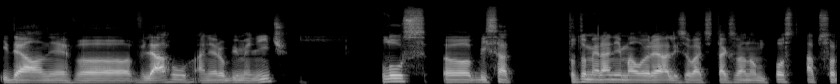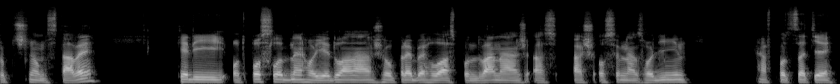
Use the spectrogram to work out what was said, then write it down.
ideálne v, v ľahu a nerobíme nič. Plus by sa toto meranie malo realizovať v tzv. postabsorpčnom stave, kedy od posledného jedla nášho prebehlo aspoň 12 až 18 hodín a v podstate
